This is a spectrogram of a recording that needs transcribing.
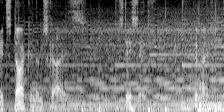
It's dark in them skies. Stay safe. Good night.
